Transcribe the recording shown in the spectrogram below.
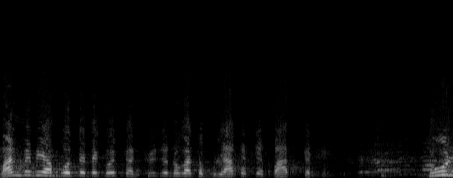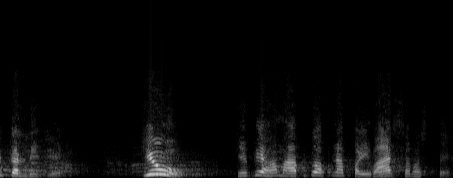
मन में भी हम बोलते थे कोई कंफ्यूजन होगा तो बुला करके बात कर लीजिए दूर कर लीजिए। क्यों? क्योंकि हम आपको अपना परिवार समझते हैं।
